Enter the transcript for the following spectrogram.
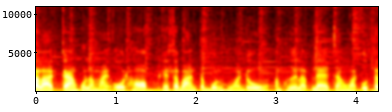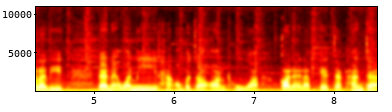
ตลาดกลางผลไม้โอท็อปเทศบาลตำบลหัวดงอำเภอลับแลจังหวัดอุตรดิตถ์และในวันนี้ทางอบจออนทัวร์ก็ได้รับเกียรติจากท่านจ่า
